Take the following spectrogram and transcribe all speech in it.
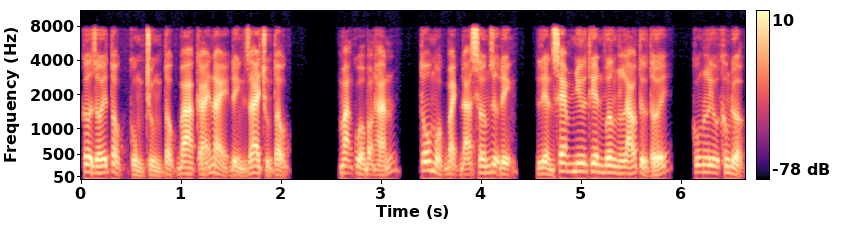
cơ giới tộc cùng chủng tộc ba cái này đỉnh giai chủng tộc. Mạng của bọn hắn, tô một bạch đã sớm dự định, liền xem như thiên vương lão tử tới, cũng lưu không được.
